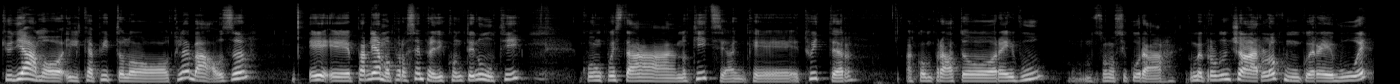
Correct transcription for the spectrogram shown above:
Chiudiamo il capitolo Clubhouse e, e parliamo però sempre di contenuti con questa notizia anche Twitter ha comprato Reivu non sono sicura come pronunciarlo, comunque Revue,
